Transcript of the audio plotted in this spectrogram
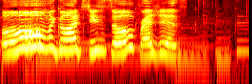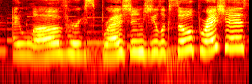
Oh my god, she's so precious! I love her expression. She looks so precious.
